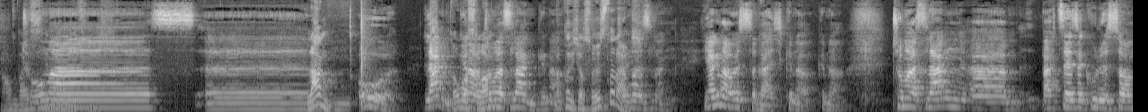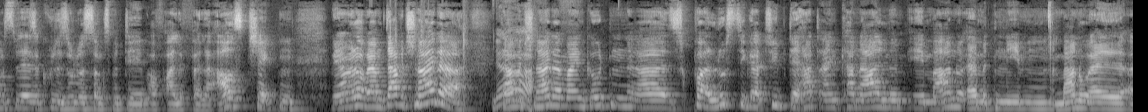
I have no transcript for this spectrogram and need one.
Warum weiß Thomas äh, Lang. Oh, Lang, Thomas genau, Lang. Thomas Lang, genau. Kommt nicht aus Österreich? Thomas Lang. Ja, genau, Österreich, genau, genau. Thomas Lang ähm, macht sehr, sehr coole Songs, sehr, sehr coole Solo-Songs mit dem auf alle Fälle auschecken. Wir haben, wir haben David Schneider. Ja. David Schneider, mein guten, äh, super lustiger Typ, der hat einen Kanal mit, Emanu äh, mit dem Manuel äh,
